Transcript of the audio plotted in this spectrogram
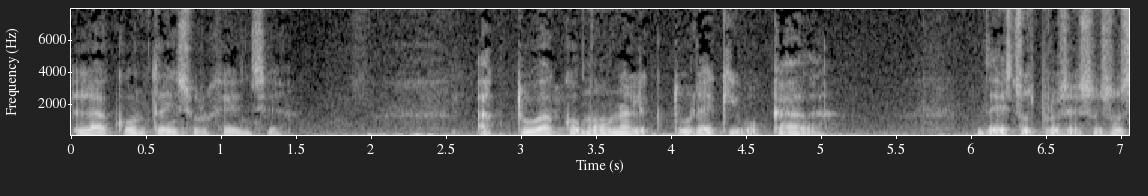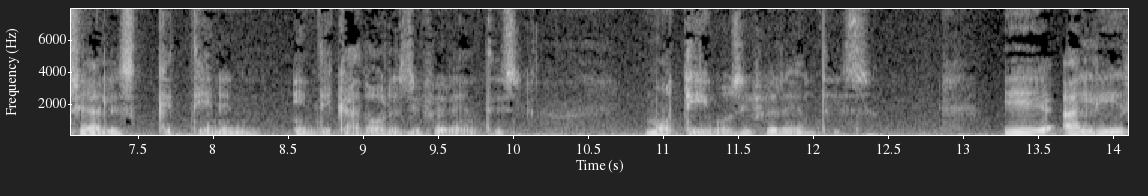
la contrainsurgencia actúa como una lectura equivocada de estos procesos sociales que tienen indicadores diferentes, motivos diferentes. Y al ir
